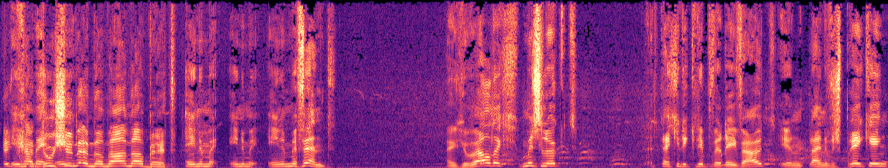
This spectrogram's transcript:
Ik ga douchen en daarna naar bed. evenement- evenement- Een geweldig mislukt. Trek je de knip weer even uit in een kleine verspreking.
